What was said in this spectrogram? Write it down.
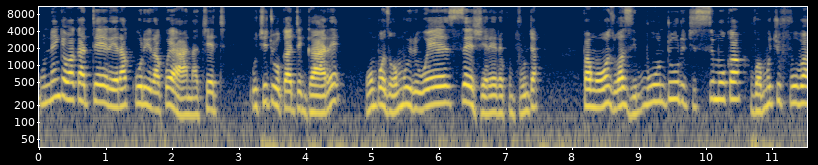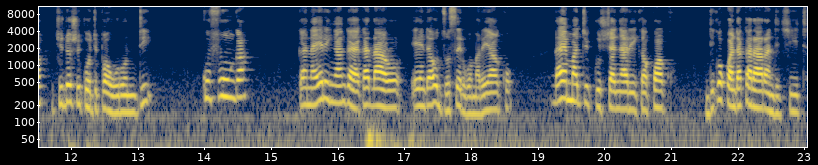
Unenge wakateerera kurira kwehana chete uchiti ukati gare wombonzwa muviri wese zherere kubvunda pamwe wonzwa zibundu richisimuka kubva muchifuva uchindosvikoti pahuro ndi. Kufunga kana iri ng'anga yakadaro enda udzoserwe mari yako. Dai mati kushanyarika kwako ndiko kwandakarara ndichiita.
